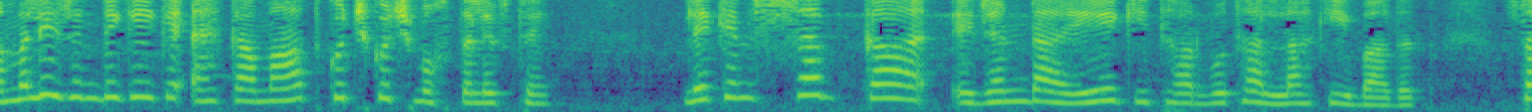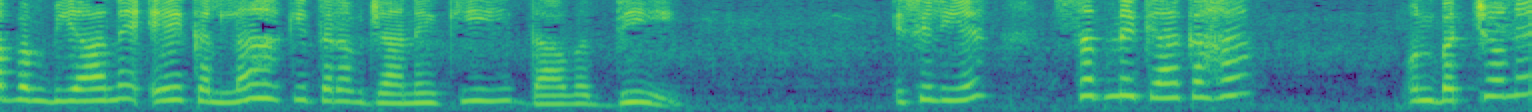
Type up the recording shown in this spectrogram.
عملی زندگی کے احکامات کچھ کچھ مختلف تھے، لیکن سب کا ایجنڈا ایک ہی تھا اور وہ تھا اللہ کی عبادت۔ سب انبیاء نے ایک اللہ کی طرف جانے کی دعوت دی۔ اسی لیے سب نے کیا کہا؟ ان بچوں نے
